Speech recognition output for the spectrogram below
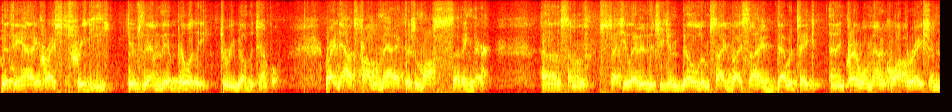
that the Antichrist treaty gives them the ability to rebuild the temple. Right now it's problematic. There's a mosque setting there. Uh, some have speculated that you can build them side by side. That would take an incredible amount of cooperation.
